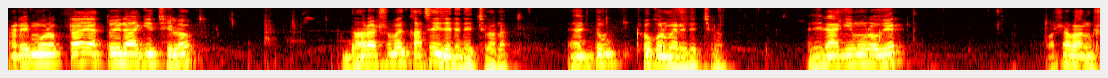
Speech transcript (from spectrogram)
আর এই মোরগটা এতই রাগি ছিল, ধরার সময় কাছেই যেতে দিচ্ছিল না, একদম ঠোকর মেরে দিচ্ছিল। এই রাগি মোরগের কষা মাংস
